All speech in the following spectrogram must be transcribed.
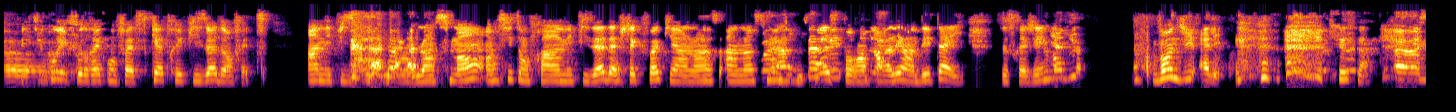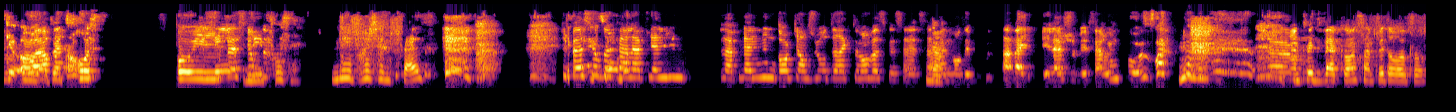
Et du coup, il faudrait qu'on fasse quatre épisodes en fait un épisode de lancement. Ensuite, on fera un épisode à chaque fois qu'il y a un, un lancement d'une phase pour en parler en détail. Ce serait génial. Vendu. Allez. c'est ça. Euh, Parce qu'on ne va pas trop spoiler les, prochaines, les prochaines phases. Je suis pas sûre de faire la pleine lune la pleine lune dans 15 jours directement parce que ça, ça m'a demandé beaucoup de travail et là je vais faire une pause. un peu de vacances, un peu de repos.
